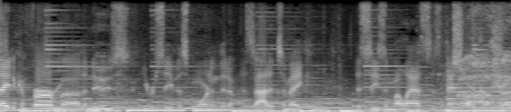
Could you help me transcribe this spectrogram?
today to confirm uh, the news you received this morning that I've decided to make this season my last as a NASCAR Cup driver. The underdog.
